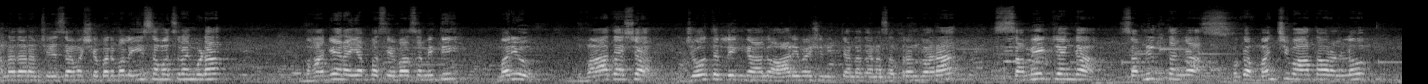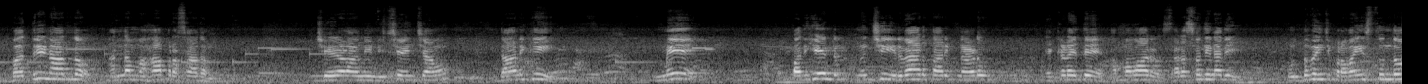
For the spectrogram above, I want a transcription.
అన్నదానం చేశాము శబరిమల ఈ సంవత్సరం కూడా భాగ్యారయ్యప్ప సేవా సమితి మరియు ద్వాదశ జ్యోతిర్లింగాలు ఆరివైశ్య నిత్య అన్నదాన సత్రం ద్వారా సమైక్యంగా సంయుక్తంగా ఒక మంచి వాతావరణంలో బద్రీనాథ్లో అన్న మహాప్రసాదం చేయడాన్ని నిశ్చయించాము. దానికి మే పదిహేను నుంచి ఇరవై ఆరు తారీఖు నాడు ఎక్కడైతే అమ్మవారు సరస్వతి నది ఉద్భవించి ప్రవహిస్తుందో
